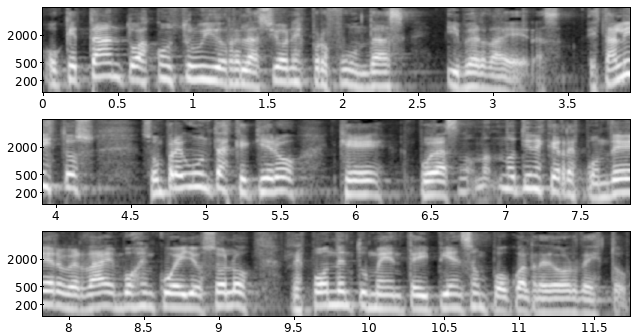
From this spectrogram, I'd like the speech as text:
o qué tanto has construido relaciones profundas y verdaderas. ¿Están listos? Son preguntas que quiero que puedas, no, no, tienes que responder, ¿verdad? En voz en cuello, solo responde en tu mente y piensa un poco alrededor de esto.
